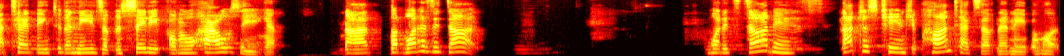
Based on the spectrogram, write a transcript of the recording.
attending to the needs of the city for more housing not but what has it done? What it's done is not just change the context of their neighborhood,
